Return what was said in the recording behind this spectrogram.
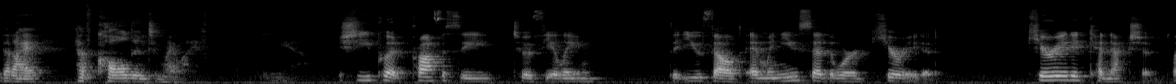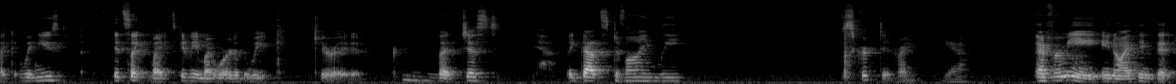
that I have called into my life. Yeah. She put prophecy to a feeling that you felt, and when you said the word curated, curated connection, like when you, it's like my, it's gonna be my word of the week, curated. But just, yeah, like that's divinely scripted, right? Yeah. And for me, you know, I think that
